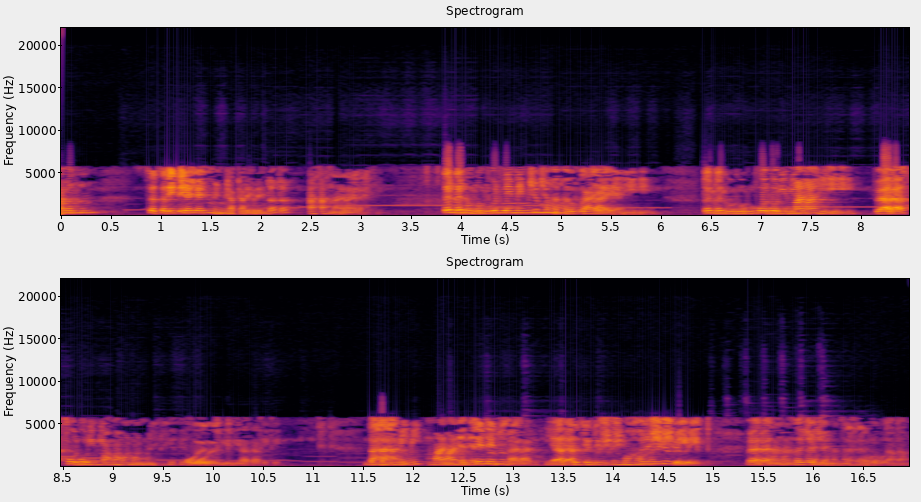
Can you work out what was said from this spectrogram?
वाजून सत्तेचाळीस मिनिटापर्यंत असणार आहे. तर गुरुपौर्णिमेचे महत्त्व काय आहे? तर गुरुपौर्णिमा ही व्यास पौर्णिमा म्हणूनही ओळखली जाते. धार्मिक मान्यतेनुसार याच दिवशी महर्षी वेद व्यासांचा जन्म झाला होता.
